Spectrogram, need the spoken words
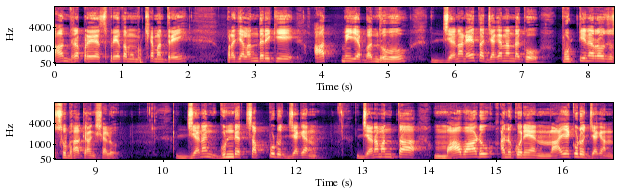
ఆంధ్రప్రదేశ్ ప్రియతమ ముఖ్యమంత్రి ప్రజలందరికీ ఆత్మీయ బంధువు జననేత జగనన్నకు పుట్టినరోజు శుభాకాంక్షలు. జనం గుండె చప్పుడు జగన్ జనమంతా మావాడు అనుకునే నాయకుడు జగన్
